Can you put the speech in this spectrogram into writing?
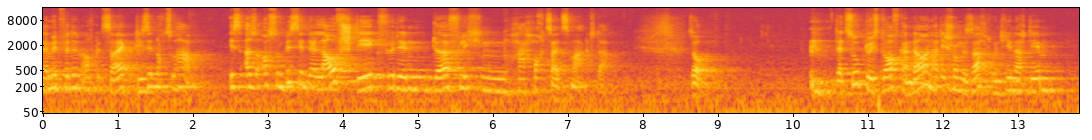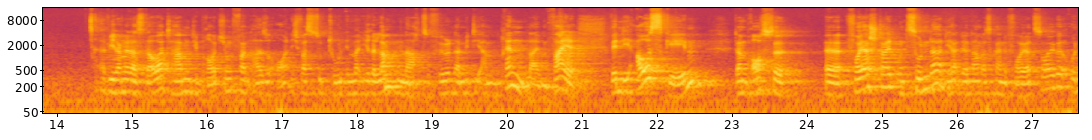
damit wird dann auch gezeigt, die sind noch zu haben. Ist also auch so ein bisschen der Laufsteg für den dörflichen Hochzeitsmarkt da. So, der Zug durchs Dorf kann dauern, hatte ich schon gesagt, und je nachdem, wie lange das dauert, haben die Brautjungfern also ordentlich was zu tun, immer ihre Lampen nachzufüllen, damit die am Brennen bleiben. Weil, wenn die ausgehen, dann brauchst du äh, Feuerstein und Zunder, die hatten ja damals keine Feuerzeuge, und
